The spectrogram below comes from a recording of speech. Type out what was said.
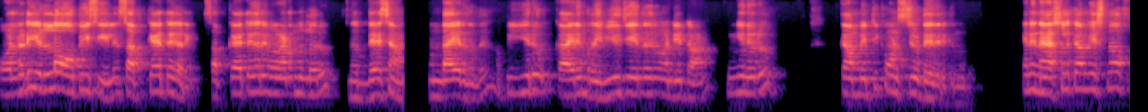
ഓൾറെഡി ഉള്ള ഒ ബി സിയിൽ സബ് കാറ്റഗറി സബ് കാറ്റഗറി വേണമെന്നുള്ളൊരു നിർദ്ദേശമാണ് ഉണ്ടായിരുന്നത്. അപ്പൊ ഈ ഒരു കാര്യം റിവ്യൂ ചെയ്യുന്നതിന് വേണ്ടിയിട്ടാണ് ഇങ്ങനൊരു കമ്മിറ്റി കോൺസ്റ്റിറ്റ്യൂട്ട് ചെയ്തിരിക്കുന്നത്. ഇനി national commission of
